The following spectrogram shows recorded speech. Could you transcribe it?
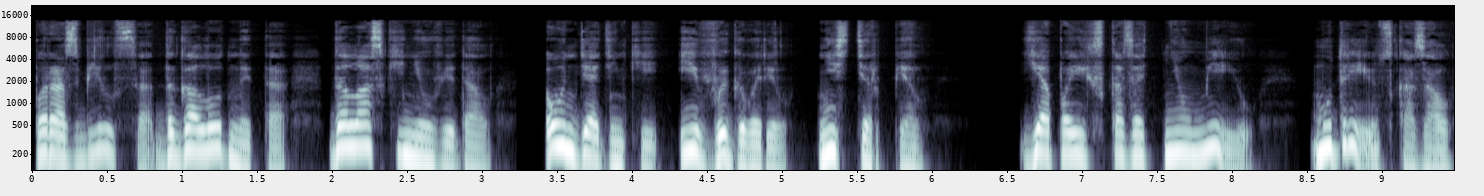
поразбился, да голодный-то, да ласки не увидал — он, дяденьки, и выговорил, не стерпел. Я по их сказать не умею, мудрею сказал,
